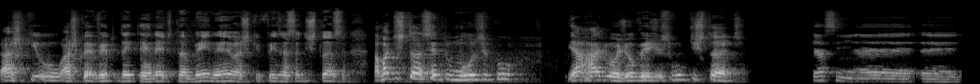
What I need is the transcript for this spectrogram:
Acho que, o, acho que o evento da internet também, né? Eu acho que fez essa distância. Há uma distância entre o músico e a rádio hoje. Eu vejo isso muito distante. Que assim, é, é,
